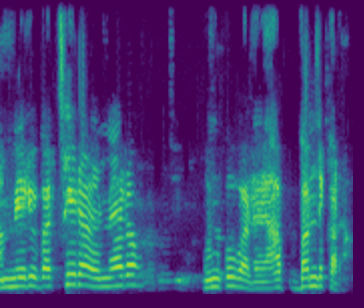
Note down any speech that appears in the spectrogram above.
मेरे बच्चे रहे मैं रहूँ उनको बढ़ाया आप बंद करा।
